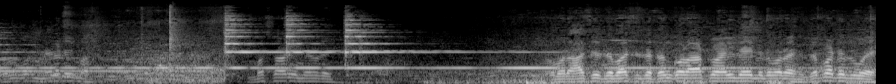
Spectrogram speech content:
બરોબર? મેરડીમાં. મસાણી મેળવી અમારા આશીર્વાદ ને બાસે હાથમાં આવી જાય એટલે તમારે ઝપાટ જ હોય.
